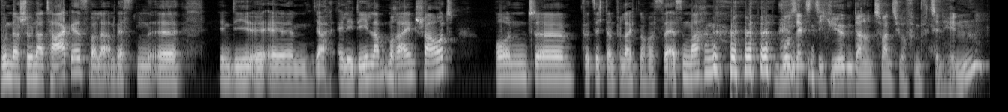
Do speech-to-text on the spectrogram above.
wunderschöner Tag ist, weil er am besten äh, in die äh, ähm, ja, LED-Lampen reinschaut und äh, wird sich dann vielleicht noch was zu essen machen. Wo setzt sich Jürgen dann um 20.15 Uhr hin?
